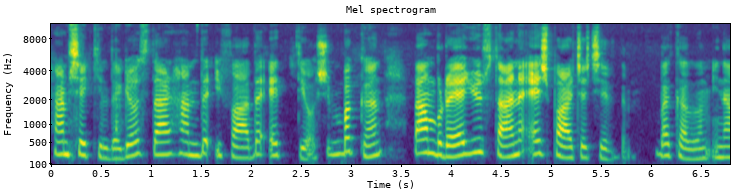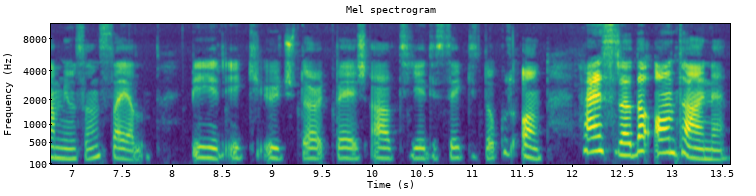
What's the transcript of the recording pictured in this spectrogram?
hem şekilde göster hem de ifade et diyor. Şimdi bakın ben buraya 100 tane eş parça çizdim. Bakalım inanmıyorsanız sayalım. 1, 2, 3, 4, 5, 6, 7, 8, 9, 10. Her sırada 10 tane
